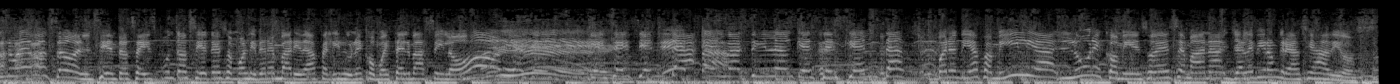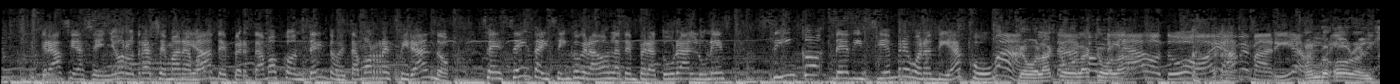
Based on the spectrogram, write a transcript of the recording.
El nuevo sol 106.7 somos líderes en variedad. Feliz lunes, ¿cómo está el vacilón? Que se sienta el vacilón, que se sienta. Buenos días familia. Lunes, comienzo de semana. Ya le dieron gracias a Dios. Gracias, Señor. Otra semana más. Despertamos contentos. Estamos respirando. 65 grados la temperatura. Lunes 5 de diciembre. Buenos días, Cuba. Que volá, que Estás volá, que volá. combinado tú hoy. Ave María. Ando Uy.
